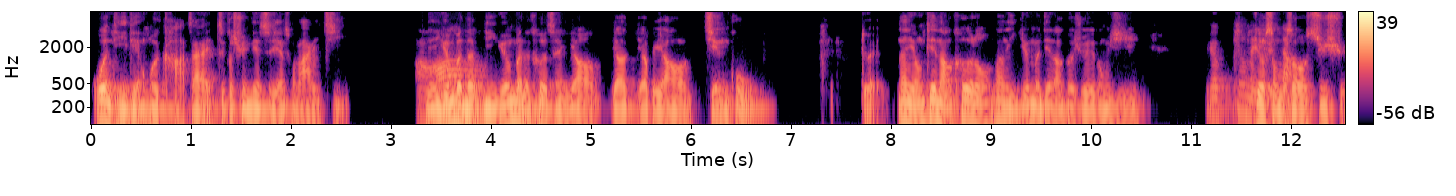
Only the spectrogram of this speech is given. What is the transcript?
问题点会卡在这个训练时间从哪里挤？你原本的你原本的课程要要要不要兼顾？对，那你用电脑课喽？那你原本电脑课学的东西又又什么时候去学？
